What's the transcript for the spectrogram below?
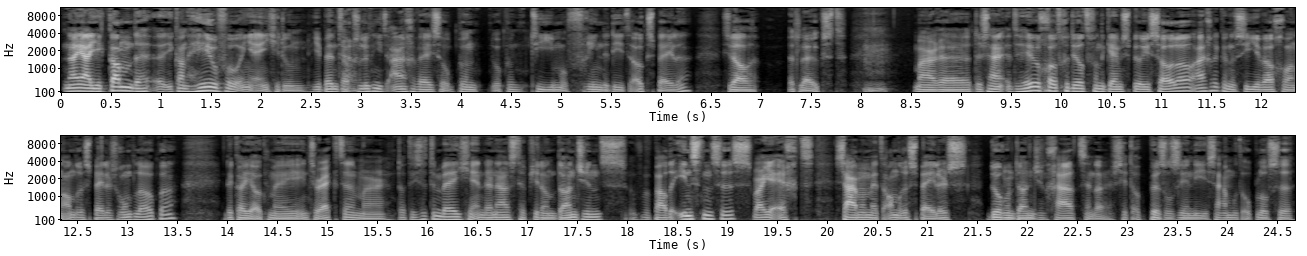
nou ja, je kan, de, eh, je kan heel veel in je eentje doen. Je bent Ja. absoluut niet aangewezen op een, op een team of vrienden die het ook spelen. Is wel het leukst. Hmm. Maar eh, er zijn, het heel groot gedeelte van de game speel je solo eigenlijk. En dan zie je wel gewoon andere spelers rondlopen. Daar kan je ook mee interacten, maar dat is het een beetje. En daarnaast heb je dan dungeons, of bepaalde instances... waar je echt samen met andere spelers door een dungeon gaat. En daar zitten ook puzzels in die je samen moet oplossen.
